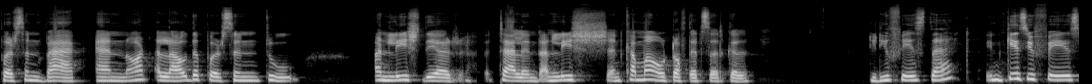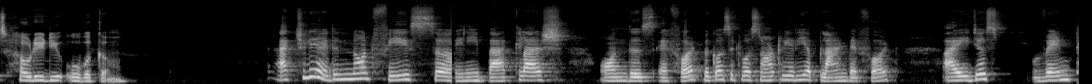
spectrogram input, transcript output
person back and not allow the person to unleash their talent, unleash and come out of that circle. Did you face that? In case you faced, how did you overcome? Actually, I did not face uh, any backlash on this effort because it was not really a planned effort. I just went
